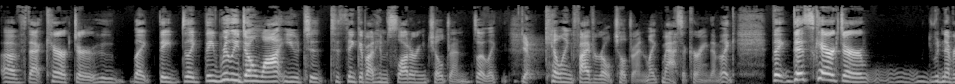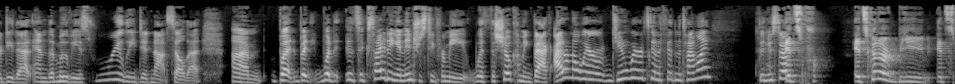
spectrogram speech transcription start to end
of that character who like they like they really don't want you to to think about him slaughtering children. So like Yeah. killing five year old children like massacring them. Like like this character would never do that and the movies really did not sell that. Um but but what it's exciting and interesting for me with the show coming back i don't know where do you know where it's going to fit in the timeline? The new stuff? It's pr- it's gonna be it's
